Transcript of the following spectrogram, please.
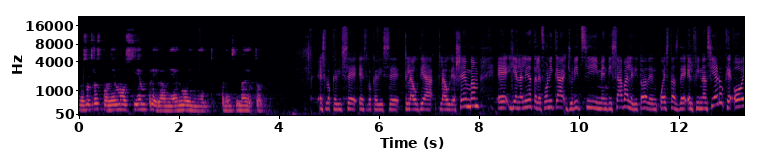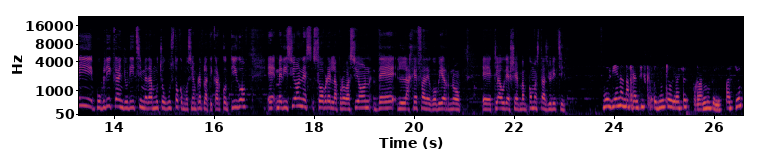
nosotros ponemos siempre la unidad del movimiento por encima de todo es lo que dice, es lo que dice Claudia, Claudia Sheinbaum. Eh, y en la línea telefónica, Yuritsi Mendizábal, editora de encuestas de El Financiero, que hoy publican, Yuritsi, me da mucho gusto, como siempre, platicar contigo, eh, mediciones sobre la aprobación de la jefa de gobierno, eh, Claudia Sheinbaum. ¿Cómo estás, Yuritsi? Muy bien, Ana Francisca, pues muchas gracias por darnos el espacio.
